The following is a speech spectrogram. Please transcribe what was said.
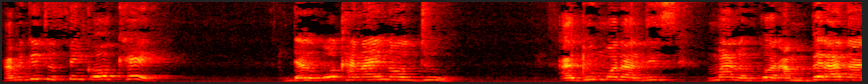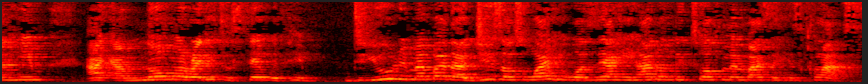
I begin to think, okay, then what can I not do? I do more than this man of God. I'm better than him. I am no more ready to stay with him. Do you remember that Jesus, while he was there, he had only 12 members in his class?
